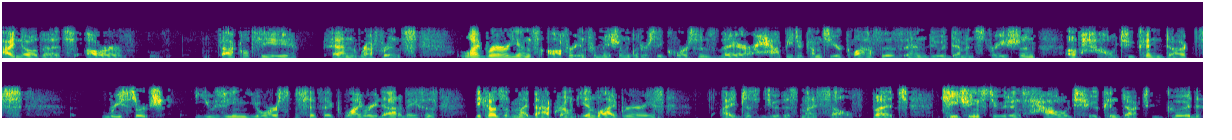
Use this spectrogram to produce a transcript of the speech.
I know that our faculty and reference librarians offer information literacy courses. They are happy to come to your classes and do a demonstration of how to conduct research using your specific library databases. Because of my background in libraries, I just do this myself. But teaching students how to conduct good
